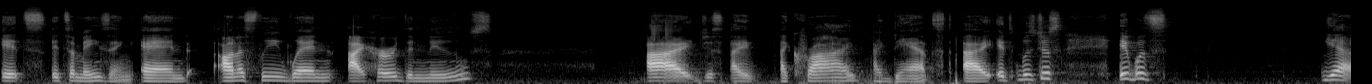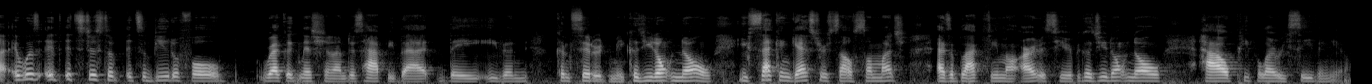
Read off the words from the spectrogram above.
it's, it's amazing. And honestly, when I heard the news, I just I I cried, I danced. I it was just it was yeah, it was it, it's just a it's a beautiful recognition. I'm just happy that they even considered me because you don't know. You second guess yourself so much as a black female artist here because you don't know how people are receiving you.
